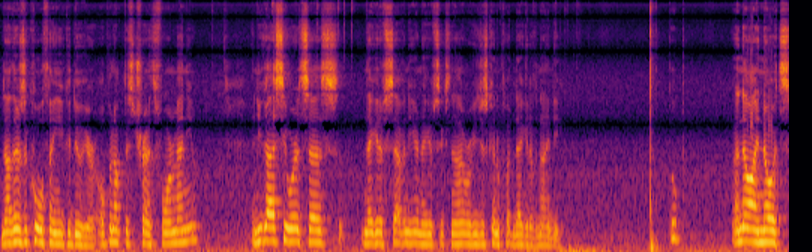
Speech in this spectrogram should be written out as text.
Now there's a cool thing you could do here. Open up this transform menu. And you guys see where it says negative 70 or negative 69? We're just going to put negative 90. Boop. And now I know it's,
